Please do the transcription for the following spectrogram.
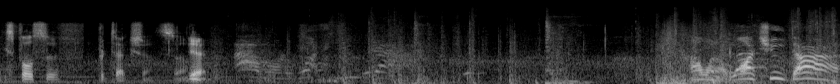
explosive protection, so. Yeah. I wanna watch you die!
